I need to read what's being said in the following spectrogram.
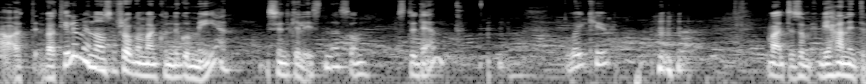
ja, det var till och med någon som frågade om man kunde gå med i Syndikalisterna som student. Det var ju kul. Var inte så, vi hann inte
